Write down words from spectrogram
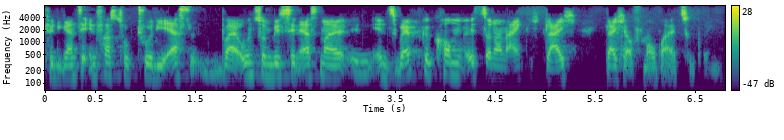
für die ganze Infrastruktur, die erst bei uns so ein bisschen erstmal in, ins Web gekommen ist, sondern eigentlich gleich, gleich auf Mobile zu bringen.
